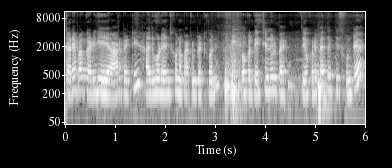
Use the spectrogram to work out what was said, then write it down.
కరివేపాకు కడిగి ఆరబెట్టి అది కూడా వేయించుకొని పక్కన పెట్టుకొని ఒకటి చిన్న ఉల్లిపాయ ఒకటి పెద్దది తీసుకుంటే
